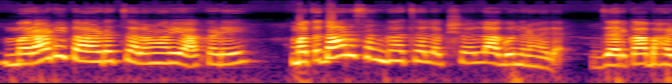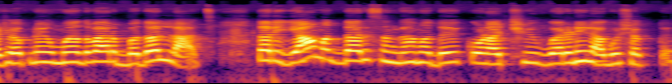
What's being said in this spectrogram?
मराठी कार्ड चालवणार याकडे मतदारसंघाचं लक्ष लागून राहिलं जर का भाजपने उमेदवार बदललाच तर या मतदारसंघामध्ये कोणाची वर्णी लागू शकते?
